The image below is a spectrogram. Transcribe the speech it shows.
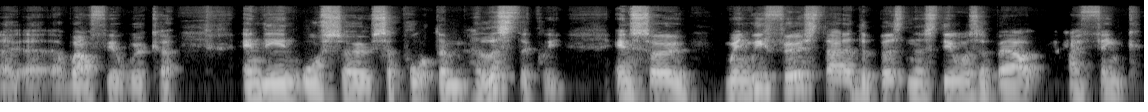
a, a welfare worker, and then also support them holistically. And so when we first started the business, there was about, I think,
